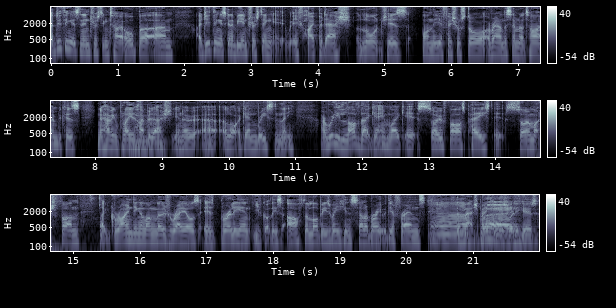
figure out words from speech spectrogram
I do think it's an interesting title, but um, I do think it's going to be interesting if Hyperdash launches on the official store around a similar time because you know having played mm. Hyperdash, you know uh, a lot again recently, I really love that game. Like it's so fast paced, it's so much fun. Like grinding along those rails is brilliant. You've got these after lobbies where you can celebrate with your friends. Uh, the matchmaking is really good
